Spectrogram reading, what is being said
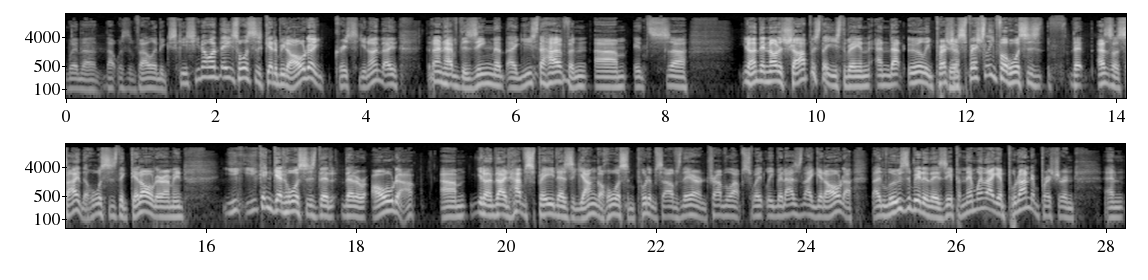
whether that was a valid excuse. You know what? These horses get a bit older, Chris. You know they they don't have the zing that they used to have, and um, it's. Uh, you know, they're not as sharp as they used to be, and, and that early pressure, Yeah. especially for horses that, as I say, the horses that get older. I mean, you, you can get horses that that are older. Um, you know, they'd have speed as a younger horse and put themselves there and travel up sweetly. But as they get older, they lose a bit of their zip, and then when they get put under pressure and and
